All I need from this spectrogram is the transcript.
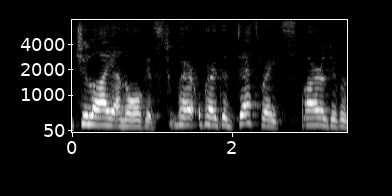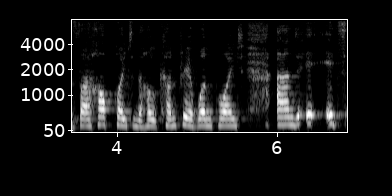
July and August, where, where the death rate spiraled. It was the hot point in the whole country at one point, and it, it's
